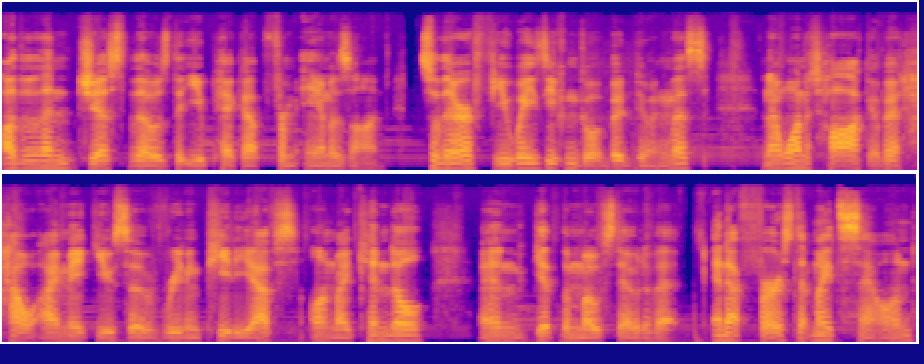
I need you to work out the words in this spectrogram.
other than just those that you pick up from Amazon. So there are a few ways you can go about doing this, and I want to talk about how I make use of reading PDFs on my Kindle and get the most out of it. And at first, it might sound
